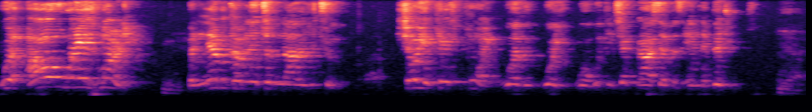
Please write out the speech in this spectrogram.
we're always learning, but never coming into the knowledge of truth. Show you a case point where, where, where we can check ourselves as individuals. Yeah.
